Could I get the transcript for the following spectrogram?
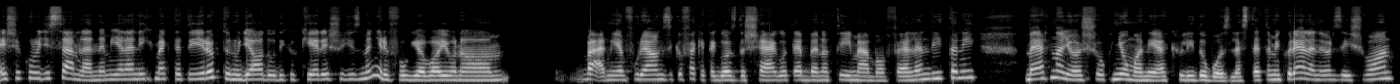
És akkor ugye számlán nem jelenik meg, tehát így rögtön ugye adódik a kérdés, hogy ez mennyire fogja vajon a bármilyen furán hangzik, a fekete gazdaságot ebben a témában fellendíteni, mert nagyon sok nyoma nélküli doboz lesz. Tehát amikor ellenőrzés van,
